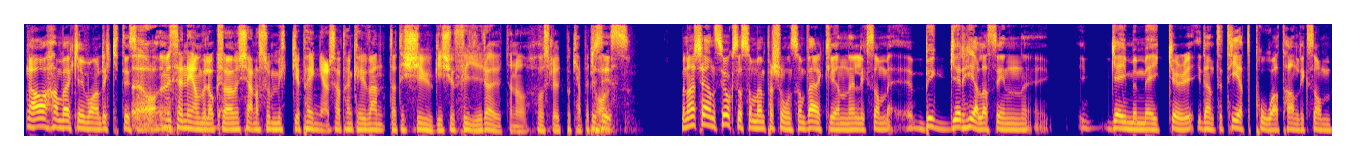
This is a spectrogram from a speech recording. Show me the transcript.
Ja, han verkar ju vara en riktig sån. Ja, men sen är han väl också, han tjänar så mycket pengar så att han kan ju vänta till 2024 utan att ha slut på kapital. Precis. Men han känns ju också som en person som verkligen eh, liksom eh, bygger hela sin eh, game maker-identitet på att han liksom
